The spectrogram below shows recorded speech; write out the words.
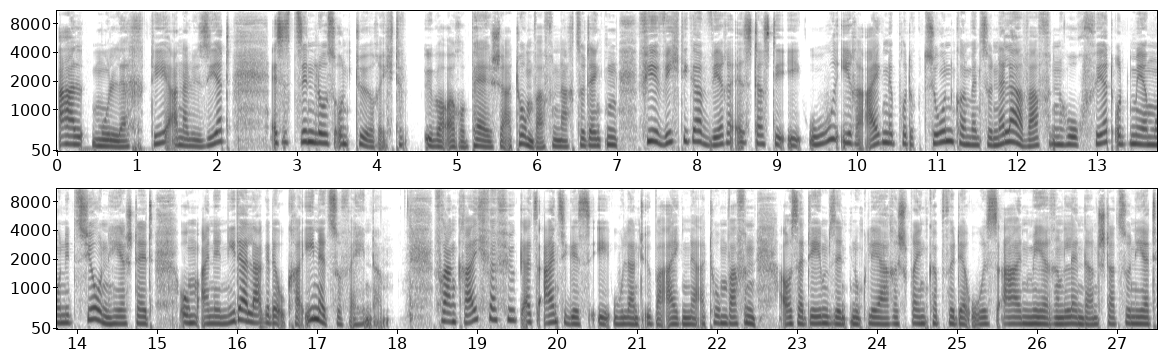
Al-Mulehti analysiert, es ist sinnlos und töricht, über europäische Atomwaffen nachzudenken. Viel wichtiger wäre es, dass die EU ihre eigene Produktion konventioneller Waffen hochfährt und mehr Munition herstellt, um eine Niederlage der Ukraine zu verhindern. Frankreich verfügt als einziges EU-Land über eigene Atomwaffen. Außerdem sind nukleare Sprengköpfe der USA in mehreren Ländern stationiert.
